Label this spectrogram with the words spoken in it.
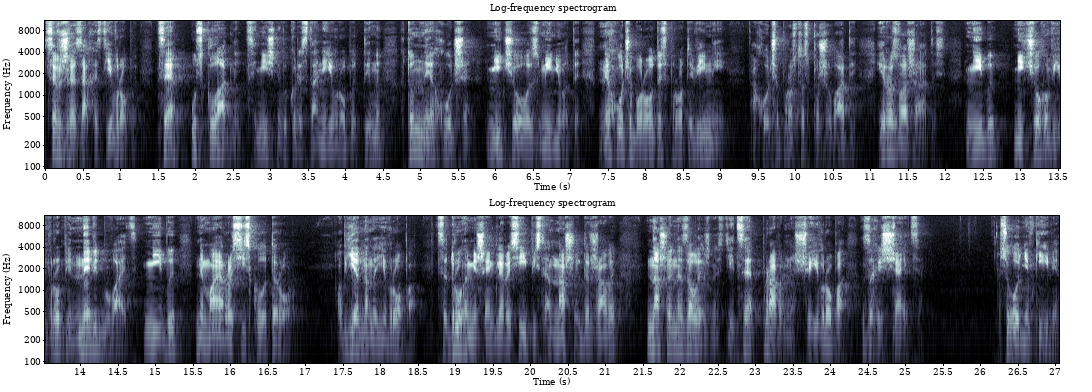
Це вже захист Європи. Це ускладнить цинічне використання Європи тими, хто не хоче нічого змінювати, не хоче боротись проти війни, а хоче просто споживати і розважатись. Ніби нічого в Європі не відбувається, ніби немає російського терору. Об'єднана Європа це друга мішень для Росії після нашої держави, нашої незалежності. І це правильно, що Європа захищається. Сьогодні в Києві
